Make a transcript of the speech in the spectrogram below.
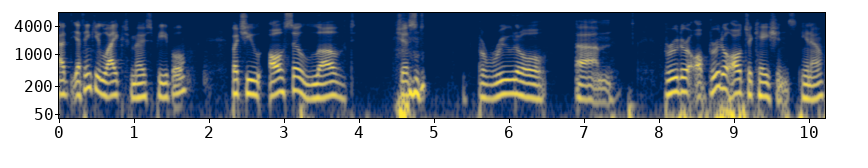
I, I think you liked most people, but you also loved just brutal um brutal brutal altercations you know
